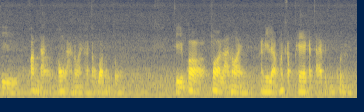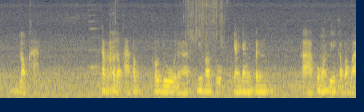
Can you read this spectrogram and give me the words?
ที่ความดังของหลานหน่อยอะต้องบอกตรงๆ ที่พ่อพ่อหลานหน่อย อันนี้แล้วมันกับแพร่กระจายไปถึงคนรอบข้างถ้าเป็นคนรอบข้างเขาเขาอยู่เหรอครับมีความสุขยังยังเป็นอ่าพวกมันเองก็บอกว่า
